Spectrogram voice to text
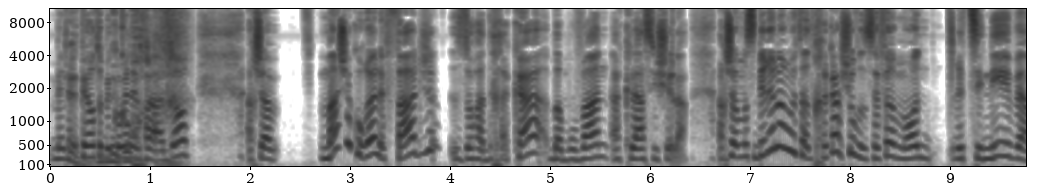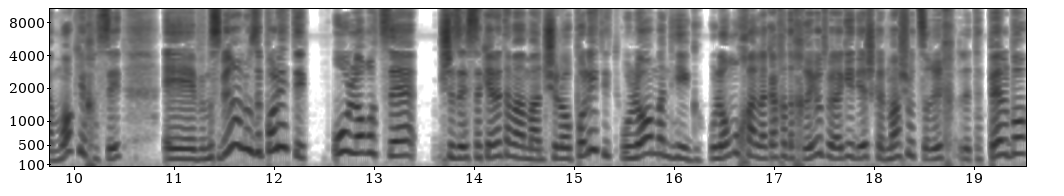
ומנפה כן, אותו בכל מיני ועדות. עכשיו, מה שקורה לפאג' זו הדחקה במובן הקלאסי שלה. עכשיו מסבירים לנו את ההדחקה, שוב זה ספר מאוד רציני ועמוק יחסית, אה, ומסבירים לנו זה פוליטי. הוא לא רוצה שזה יסכן את המעמד שלו פוליטית, הוא לא מנהיג, הוא לא מוכן לקחת אחריות ולהגיד יש כאן משהו צריך לטפל בו,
